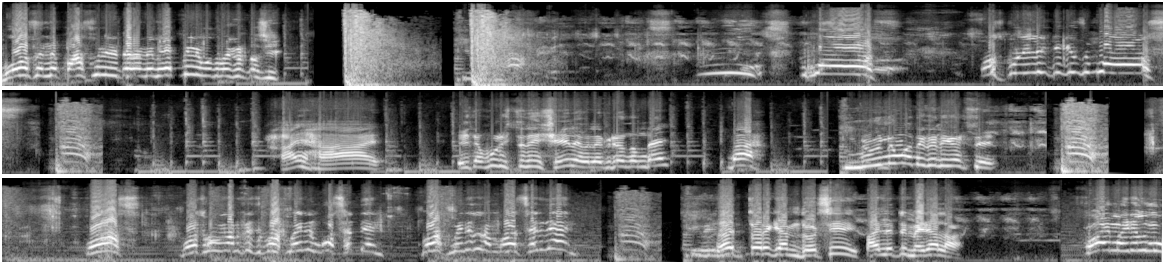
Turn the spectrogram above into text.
বস এনে পাঁচ মিনিট টাকা নেবে এক মিনিট মতো করতেছি বস! বস গুলি লেগে গেছে বস! হাই হাই এইটা পুলিশ তো সেই লেভেলে বিনোদন দেয়? বাহ নুনু মতো গুলি করছে। বস বস আমার কাছে বস মাইনেন বস ছেড়ে দেন। বস মেডেল না বস ছেড়ে দেন। হেৎ, তোরে আমি ধরছি? পাইলে তুই মেরালা ওই মেডেল মু?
